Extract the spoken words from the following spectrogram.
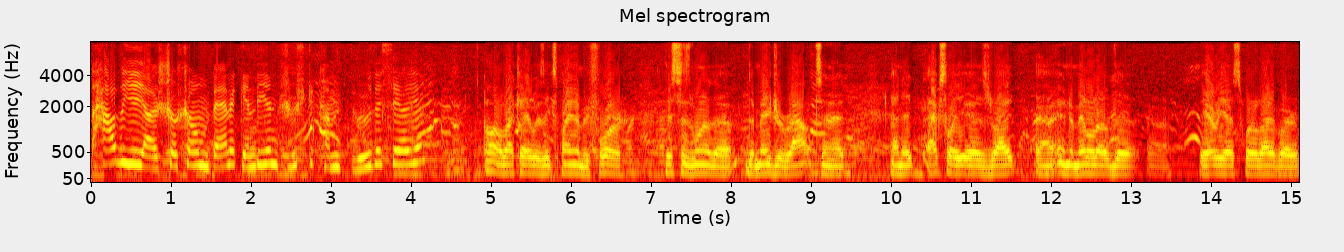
how the uh, Shoshone-Bannock Indians used to come through this area? Oh, like I was explaining before, this is one of the, the major routes in it, and it actually is right uh, in the middle of the areas where a lot of our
